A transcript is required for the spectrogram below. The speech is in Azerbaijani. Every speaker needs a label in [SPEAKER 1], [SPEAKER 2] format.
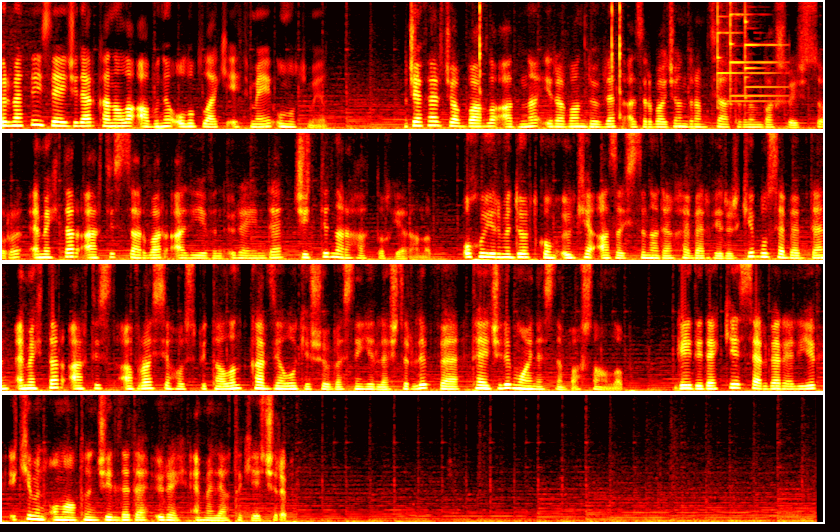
[SPEAKER 1] Hörmətli izləyicilər, kanala abunə olub like etməyi unutmayın. Cəfər Cabbarlı adına İrəvan Dövlət Azərbaycan Dram Teatrının baş rejissoru, əməkdar artist Sarvar Aliyevin ürəyində ciddi narahatlıq yaranıb. Oxu24.com ölkə aza istinadən xəbər verir ki, bu səbəbdən əməkdar artist Avrasiya Hospitalın kardiologiya şöbəsinə yerləşdirilib və təcili müayinəsinə başlanılıb. Qeyd edək ki, Sərvər Əliyev 2016-cı ildə də ürək əməliyyatı keçirib.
